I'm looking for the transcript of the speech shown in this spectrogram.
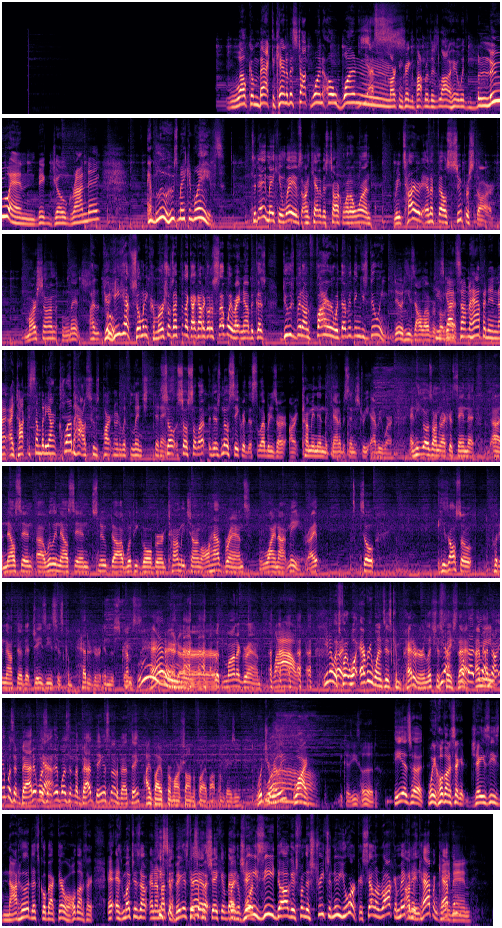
Welcome back to Cannabis Talk 101. Yes. Mark and Craig, the Pot Brothers Law, here with Blue and Big Joe Grande. And Blue, who's making waves? Today, making waves on Cannabis Talk 101, retired NFL superstar Marshawn Lynch. Uh, dude, he has so many commercials. I feel like I got to go to Subway right now because dude's been on fire with everything he's doing. Dude, he's all over. He's got man, something happening. I, I talked to somebody on Clubhouse who's partnered with Lynch today. So, so cele- there's no secret that celebrities are, are coming in the cannabis industry everywhere. And he goes on record saying that uh, Nelson, uh, Willie Nelson, Snoop Dogg, Whoopi Goldberg, Tommy Chong all have brands. Why not me, right? So he's also putting out there that Jay Z is his competitor in this space. Competitor. with Monogram. wow. You know, what's But- Well, everyone's his competitor. Let's just face well, that. I yeah, mean, no, it wasn't bad. It wasn't. Yeah. It wasn't a bad thing. It's not a bad thing. I'd buy from Marshawn before I bought from Jay Z would you really? Why? because he's hood. He is hood. Wait, hold on a second. Jay Z's not hood. Let's go back there. Well, hold on a second. A- As much as I'm, and I'm He not the biggest his fan, head's but, shaking back but and. Jay Z dog is from the streets of New York, is selling rock and making I mean, it happen, Hey Captain. man,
